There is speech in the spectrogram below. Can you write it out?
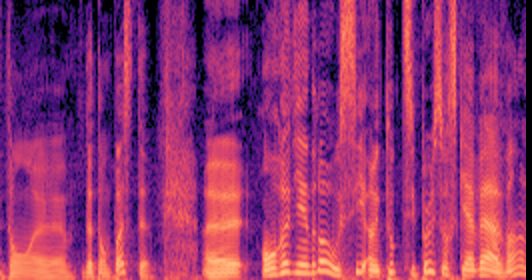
ton, poste. on reviendra aussi un tout petit peu sur ce qu'il y avait avant,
